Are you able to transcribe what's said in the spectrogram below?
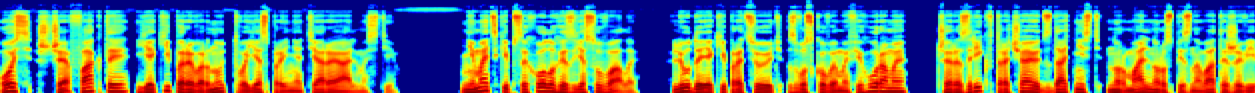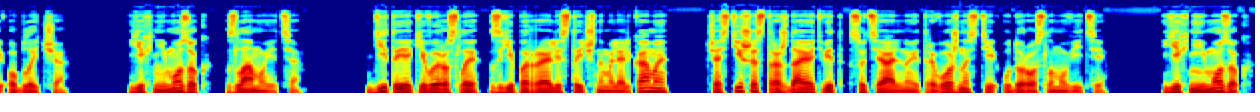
Ось ще факти, які перевернуть твоє сприйняття реальності. Німецькі психологи з'ясували, люди, які працюють з восковими фігурами, через рік втрачають здатність нормально розпізнавати живі обличчя. Їхній мозок зламується. Діти, які виросли з гіперреалістичними ляльками, частіше страждають від соціальної тривожності у дорослому віці. Їхній мозок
